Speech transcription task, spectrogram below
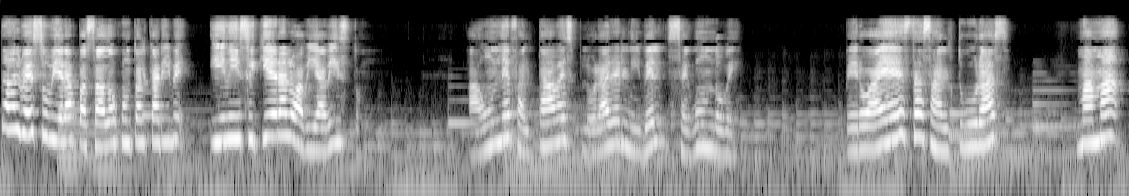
Tal vez hubiera pasado junto al Caribe y ni siquiera lo había visto. Aún le faltaba explorar el nivel segundo B. Pero a estas alturas, mamá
